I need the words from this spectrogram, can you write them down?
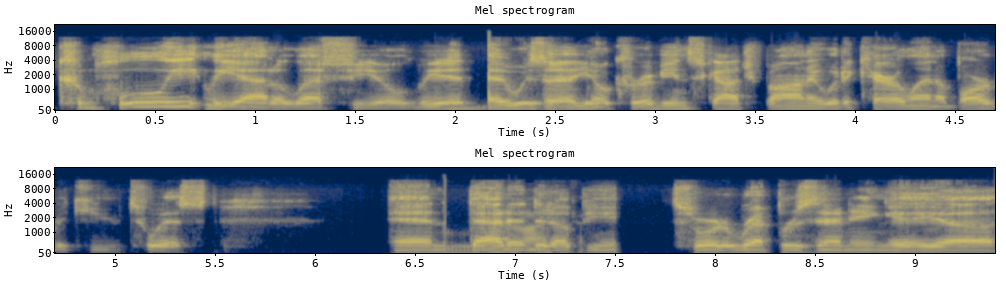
completely out of left field. We had it was a you know Caribbean Scotch bonnet with a Carolina barbecue twist, and that ended up being sort of representing a uh,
